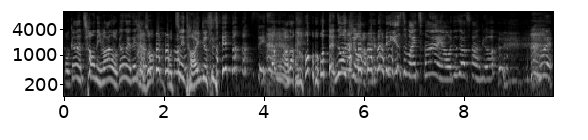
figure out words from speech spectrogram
我刚才操你妈的！我刚才在想说，我最讨厌就是这样，谁知道你马上？哦，我等这么久了，It's my time 啊！我就是要唱歌，因为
